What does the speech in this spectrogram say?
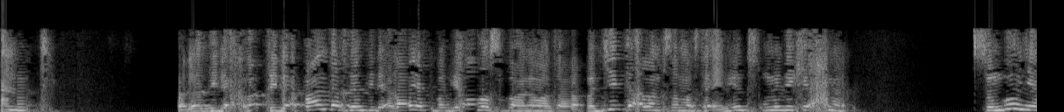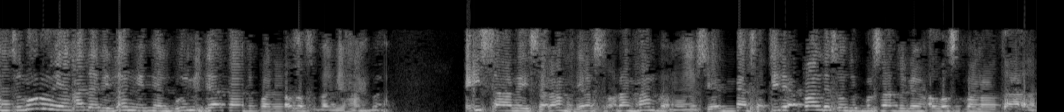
anak. Padahal tidak tidak pantas dan tidak layak bagi Allah Subhanahu wa taala pencipta alam semesta ini untuk memiliki anak. Sungguhnya seluruh yang ada di langit dan bumi datang kepada Allah sebagai hamba. Isa alaihissalam adalah seorang hamba manusia biasa, tidak pantas untuk bersatu dengan Allah Subhanahu wa taala.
